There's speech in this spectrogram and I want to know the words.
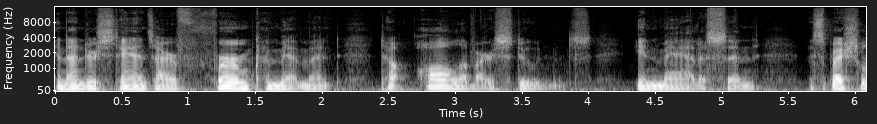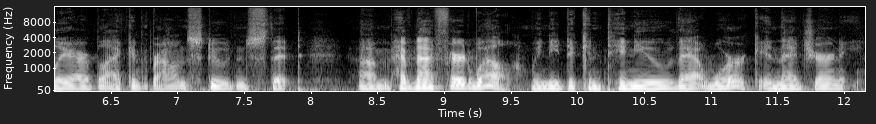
and understands our firm commitment to all of our students in Madison, especially our black and brown students that um, have not fared well. We need to continue that work in that journey.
